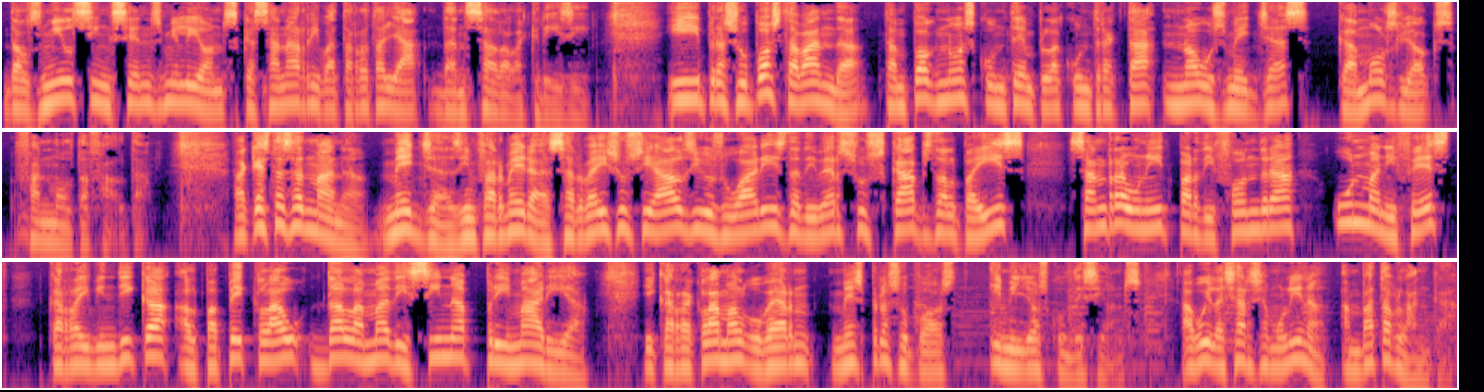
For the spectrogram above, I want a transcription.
dels 1.500 milions que s'han arribat a retallar d'ençà de la crisi. I pressupost a banda, tampoc no es contempla contractar nous metges que a molts llocs fan molta falta. Aquesta setmana, metges, infermeres, serveis socials i usuaris de diversos CAPs del país s'han reunit per difondre un manifest que reivindica el paper clau de la medicina primària i que reclama al govern més pressupost i millors condicions. Avui la xarxa Molina amb bata blanca.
